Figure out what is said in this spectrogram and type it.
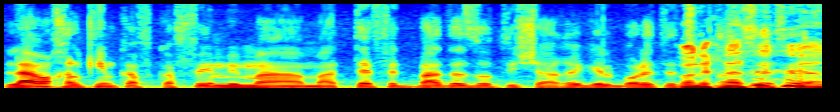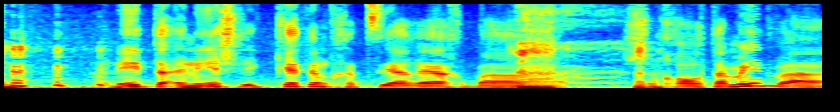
למה מחלקים כפכפים עם המעטפת בד הזאת שהרגל בולטת... לא נכנסת, כן. אני, אני, יש לי כתם חצי ירח בשחור תמיד, ב...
